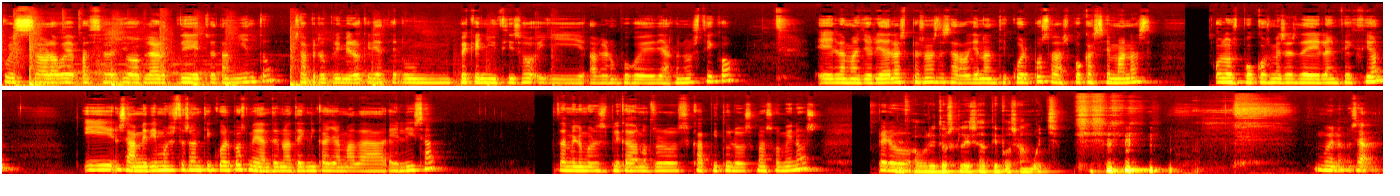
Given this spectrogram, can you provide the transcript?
Pues ahora voy a pasar yo a hablar de tratamiento, o sea, pero primero quería hacer un pequeño inciso y hablar un poco de diagnóstico. Eh, la mayoría de las personas desarrollan anticuerpos a las pocas semanas o los pocos meses de la infección y, o sea, medimos estos anticuerpos mediante una técnica llamada ELISA. También lo hemos explicado en otros capítulos más o menos, pero... Mi favorito es ELISA tipo sándwich. bueno, o sea,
